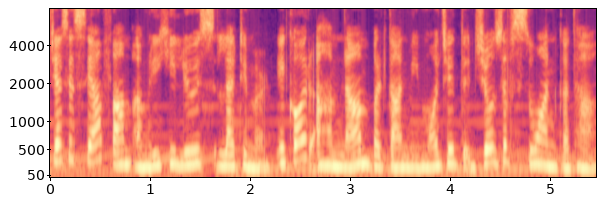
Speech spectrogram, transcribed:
جیسے سیاہ فام امریکی لوئس لیٹیمر، ایک اور اہم نام برطانوی موجد جوزف سوان کا تھا۔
